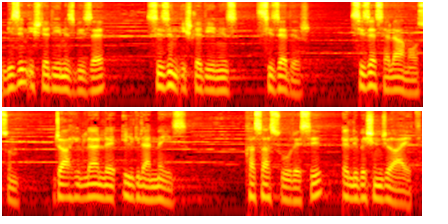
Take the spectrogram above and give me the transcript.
Bizim işlediğimiz bize, sizin işlediğiniz sizedir. Size selam olsun. Cahillerle ilgilenmeyiz. Kasas Suresi 55. Ayet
